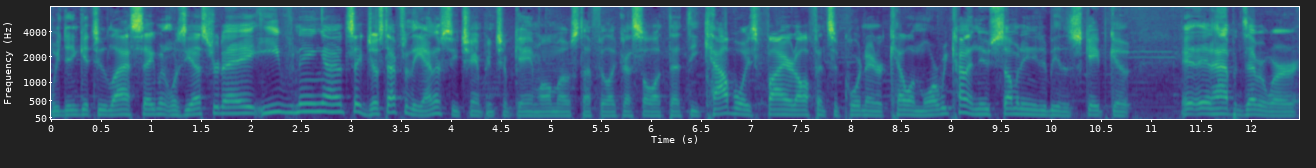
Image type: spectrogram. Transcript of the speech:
We didn't get to last segment was yesterday evening. I would say just after the NFC Championship game, almost. I feel like I saw it that the Cowboys fired offensive coordinator Kellen Moore. We kind of knew somebody needed to be the scapegoat. It, it happens everywhere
